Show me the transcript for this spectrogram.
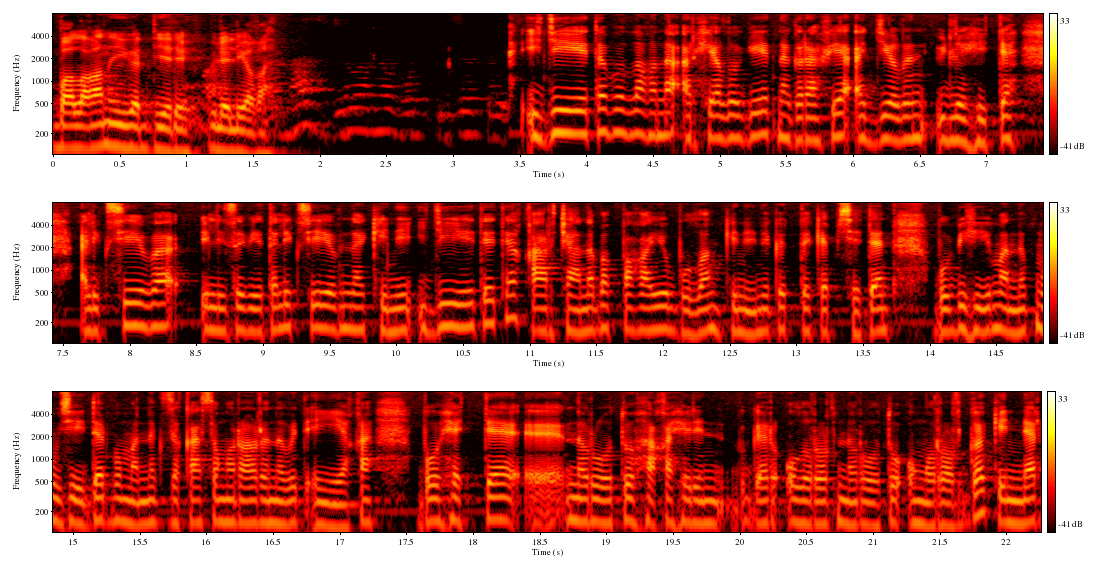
балаған егердері үлелеға. Идеята боллағына археология этнография отделын үләхите Алексеева Елизавета Алексеевна кені идеятеті қарчаны баппағайы болан кенені көтті кәпсетен. Бұ біхи маннық музейдер бұ маннық закас оңырарыны бұд әйеқа бұ хәтті нароту хақахерин гәр олорор нароту оңырорға кеннер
